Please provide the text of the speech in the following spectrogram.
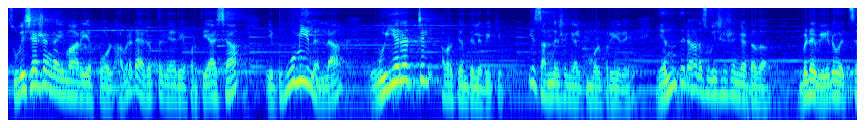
സുവിശേഷം കൈമാറിയപ്പോൾ അവരുടെ അകത്ത് കയറിയ പ്രത്യാശ ഈ ഭൂമിയിലല്ല ഉയരത്തിൽ അവർക്ക് എന്ത് ലഭിക്കും? ഈ സന്ദേശം കേൾക്കുമ്പോൾ പ്രിയരെ എന്തിനാണ് സുവിശേഷം കേട്ടത്? ഇവിടെ വീട് വെച്ച്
